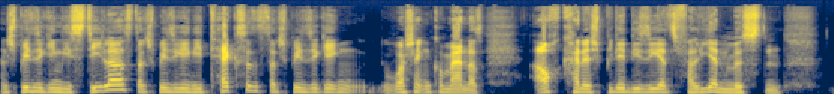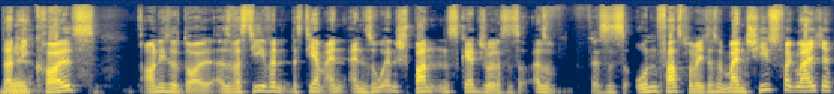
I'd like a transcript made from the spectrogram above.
Dann spielen sie gegen die Steelers, dann spielen sie gegen die Texans, dann spielen sie gegen Washington Commanders. Auch keine Spiele, die sie jetzt verlieren müssten. Dann nee. die Colts, auch nicht so doll. Also was die, dass die haben einen, einen so entspannten Schedule, das ist, also, das ist unfassbar. Wenn ich das mit meinen Chiefs vergleiche,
